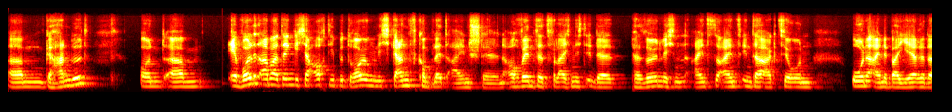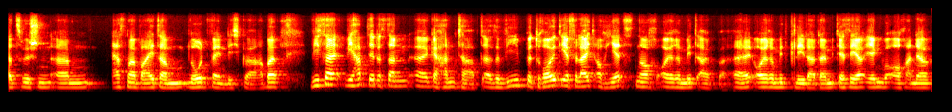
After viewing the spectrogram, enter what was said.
ähm, gehandelt. Und ähm, ihr wolltet aber, denke ich, ja auch die Betreuung nicht ganz komplett einstellen, auch wenn es jetzt vielleicht nicht in der persönlichen 1 zu 1 Interaktion ohne eine Barriere dazwischen ähm, erstmal weiter notwendig war. Aber wie, wie habt ihr das dann äh, gehandhabt? Also wie betreut ihr vielleicht auch jetzt noch eure, Mit äh, eure Mitglieder, damit ihr sie ja irgendwo auch an der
